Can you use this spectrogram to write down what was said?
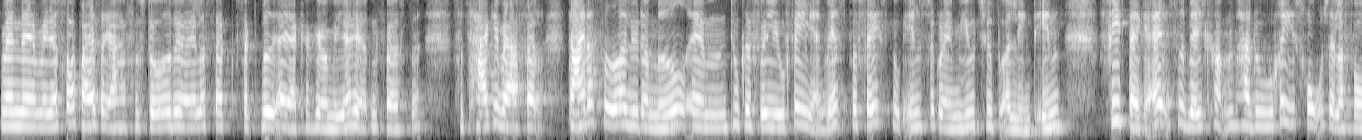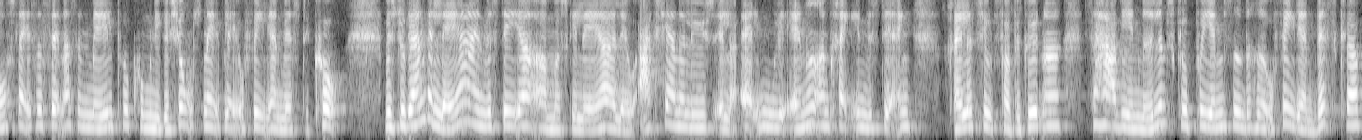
Men, øh, men jeg tror faktisk, at jeg har forstået det, og ellers så, så ved jeg, at jeg kan høre mere her den første. Så tak i hvert fald. Dig, der sidder og lytter med, øh, du kan følge Ophelia Invest på Facebook, Instagram, YouTube og LinkedIn. Feedback er altid velkommen. Har du ris, ros eller forslag, så send os en mail på kommunikationsnablag.opheliainvest.dk. Hvis du gerne vil lære at investere, og måske lære at lave aktieanalyse eller alt muligt andet omkring investering, relativt for begyndere, så har vi en medlemsklub på hjemmesiden, der hedder Ophelia Invest Club.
